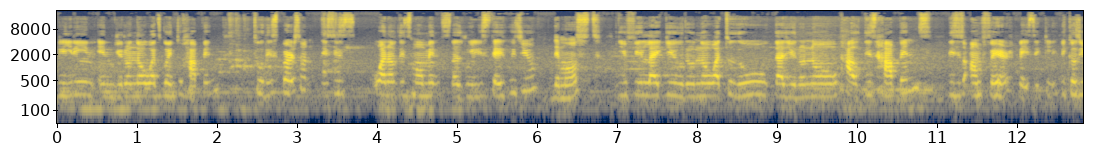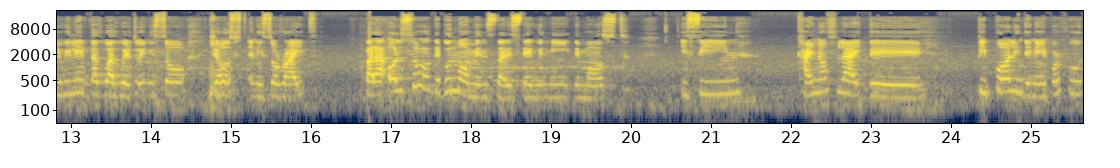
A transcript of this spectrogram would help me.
bleeding and you don't know what's going to happen to this person. This is one of these moments that really stays with you the most. You feel like you don't know what to do that you don't know how this happens this is unfair basically because you believe that what we're doing is so just and is so right but also the good moments that stay with me the most is seeing kind of like the people in the neighborhood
